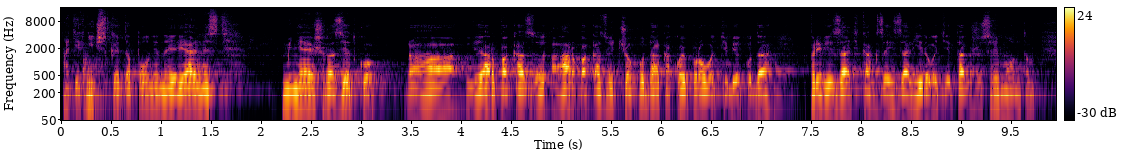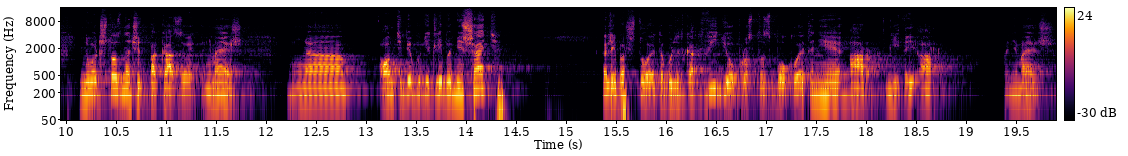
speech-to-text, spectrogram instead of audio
А техническая дополненная реальность меняешь розетку, а VR показывает, а AR показывает, что куда, какой провод тебе куда привязать, как заизолировать и также с ремонтом. Ну вот что значит показывает, понимаешь? А, он тебе будет либо мешать, либо что? Это будет как видео просто сбоку, это не AR, не AR, понимаешь?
